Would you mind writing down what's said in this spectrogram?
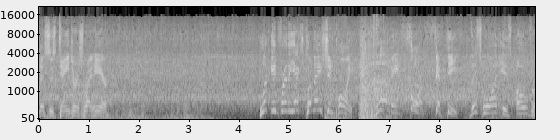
This is dangerous right here. Looking for the exclamation point. Imploding 450. This one is over.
